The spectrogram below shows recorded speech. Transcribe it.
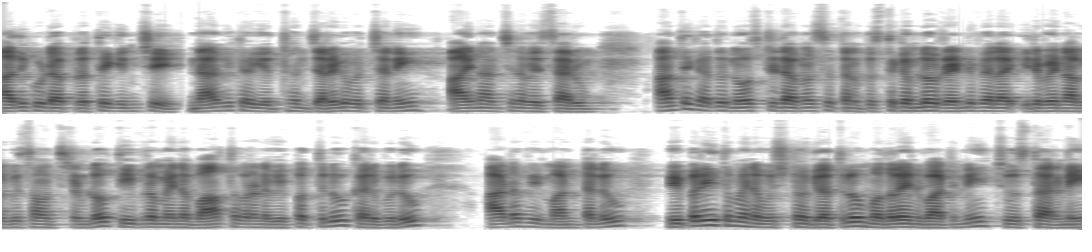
అది కూడా ప్రత్యేకించి నావికా యుద్ధం జరగవచ్చని ఆయన అంచనా వేశారు. అంతేకాదు నోస్టిడామస్ తన పుస్తకంలో రెండు వేల ఇరవై నాలుగు సంవత్సరంలో తీవ్రమైన వాతావరణ విపత్తులు కరువులు అడవి మంటలు విపరీతమైన ఉష్ణోగ్రతలు మొదలైన వాటిని చూస్తారని.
